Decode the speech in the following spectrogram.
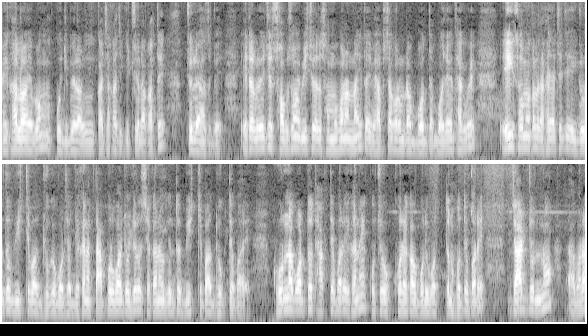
মেঘালয় এবং কোচবিহার কাছাকাছি কিছু এলাকাতে চলে আসবে। এটা রয়েছে সবসময় বৃষ্টিপাতের সম্ভাবনা নাই, তাই ব্যবসা গরমটা বজায় থাকবে। এই সময়কালে দেখা যাচ্ছে যে এইগুলোতেও বৃষ্টিপাত ঢুকে পড়ছে। যেখানে তাপপ্রবাহ চলছিল, সেখানেও কিন্তু বৃষ্টিপাত ঢুকতে পারে। ঘূর্ণাবর্ত থাকতে পারে। এখানে কিছু অক্ষরেখাও পরিবর্তন হতে পারে। যার জন্য আমরা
